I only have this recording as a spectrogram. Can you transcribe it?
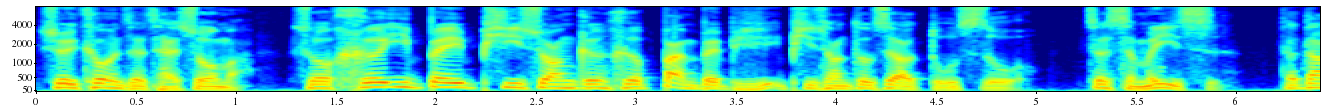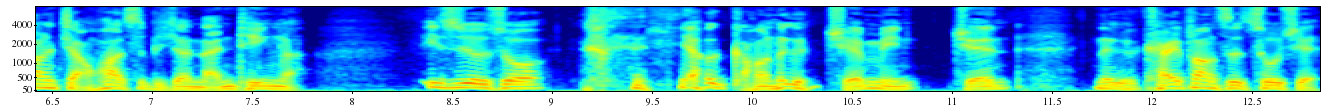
所以柯文哲才说嘛，说喝一杯砒霜跟喝半杯砒砒霜都是要毒死我，这什么意思？他当然讲话是比较难听了，意思就是说 你要搞那个全民全那个开放式初选，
